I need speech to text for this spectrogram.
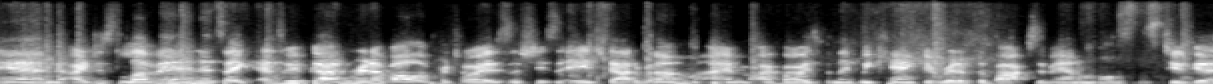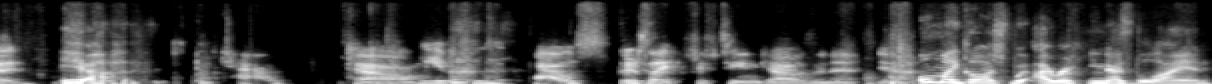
And I just love it. And it's like as we've gotten rid of all of her toys, as she's aged out of them, I'm, I've always been like, we can't get rid of the box of animals. It's too good. Yeah. cow. Cow. We have too many cows. There's like 15 cows in it. Yeah. Oh my gosh, I recognize the lion.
